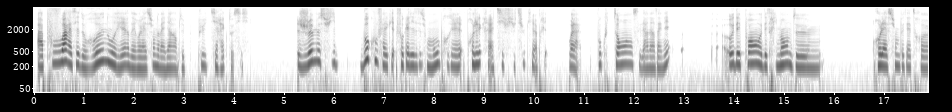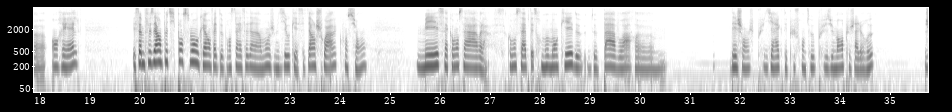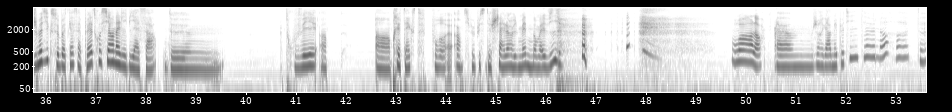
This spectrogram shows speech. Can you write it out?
à pouvoir essayer de renourrir des relations de manière un peu plus directe aussi. Je me suis beaucoup focalisée sur mon projet créatif YouTube qui m'a pris voilà, beaucoup de temps ces dernières années, au dépend, au détriment de relations peut-être euh, en réel. Et ça me faisait un petit pansement au cœur en fait de penser à ça dernièrement. Je me dis ok, c'était un choix conscient, mais ça commence à voilà, commence à peut-être me manquer de ne pas avoir euh, d'échanges plus directs et plus fronteux, plus humains, plus chaleureux. Je me dis que ce podcast, ça peut être aussi un alibi à ça, de trouver un, prétexte pour euh, un petit peu plus de chaleur humaine dans ma vie. voilà. Euh, je regarde mes petites notes.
